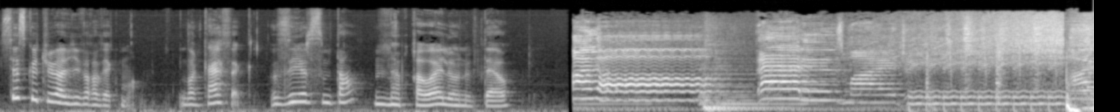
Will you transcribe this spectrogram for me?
c'est ce que tu vas vivre avec moi. Donc عافاك زير سمطة ما بقى والو نبداو. That is my dream. I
